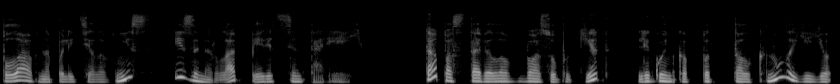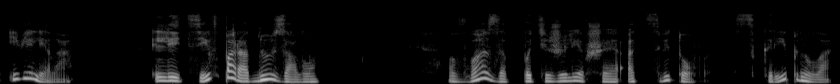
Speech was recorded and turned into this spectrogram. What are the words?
плавно полетела вниз и замерла перед Синтарией. Та поставила в вазу букет, легонько подтолкнула ее и велела. «Лети в парадную залу». Ваза, потяжелевшая от цветов, скрипнула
